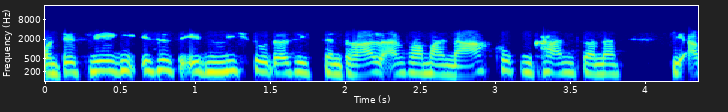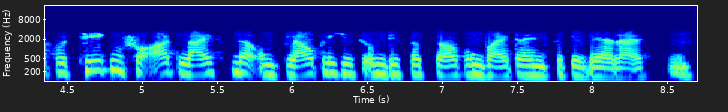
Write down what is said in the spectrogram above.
Und deswegen ist es eben nicht so, dass ich zentral einfach mal nachgucken kann, sondern die Apotheken vor Ort leisten da Unglaubliches, um die Versorgung weiterhin zu gewährleisten.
